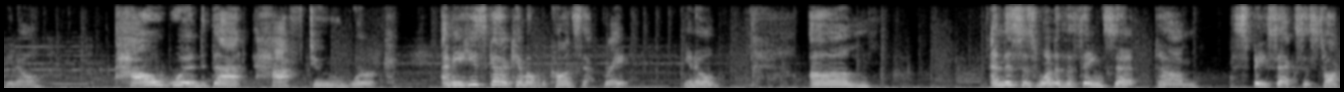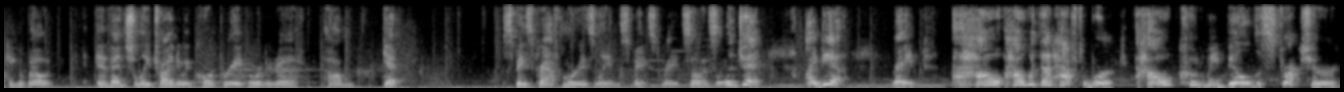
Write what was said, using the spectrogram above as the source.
You know, how would that have to work? I mean, he's the guy who came up with the concept, right? You know, um, and this is one of the things that um, SpaceX is talking about eventually trying to incorporate in order to um, get spacecraft more easily into space, right? So it's a legit idea, right? How how would that have to work? How could we build a structure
